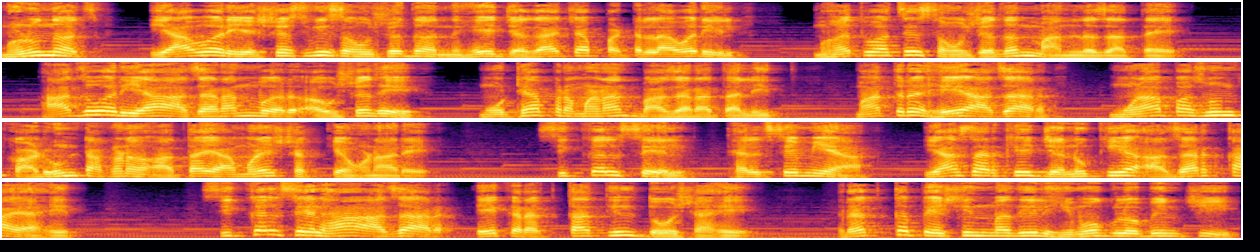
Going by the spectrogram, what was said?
म्हणूनच यावर यशस्वी संशोधन हे जगाच्या पटलावरील महत्त्वाचे संशोधन मानलं जात आहे. आजवर या आजारांवर औषधे मोठ्या प्रमाणात बाजारात आलीत. मात्र हे आजार मुळापासून काढून टाकणं आता यामुळे शक्य होणार आहे. सिकल सेल थॅल्सेमिया यासारखे जनुकीय आजार काय आहेत? सिकल सेल हा आजार एक रक्तातील दोष आहे. रक्तपेशींमधील हिमोग्लोबिनची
